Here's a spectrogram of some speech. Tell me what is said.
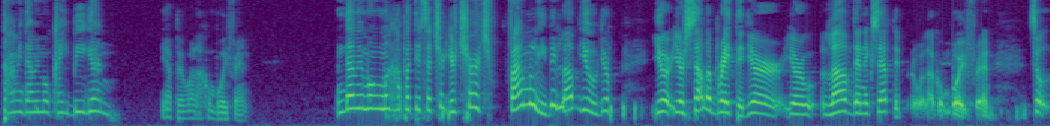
dami-dami mong kaibigan. Yeah, pero wala akong boyfriend. Ang dami mong mga kapatid sa church. Your church, family, they love you. You're, you're, you're celebrated. You're, you're loved and accepted. Pero wala akong boyfriend. So,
